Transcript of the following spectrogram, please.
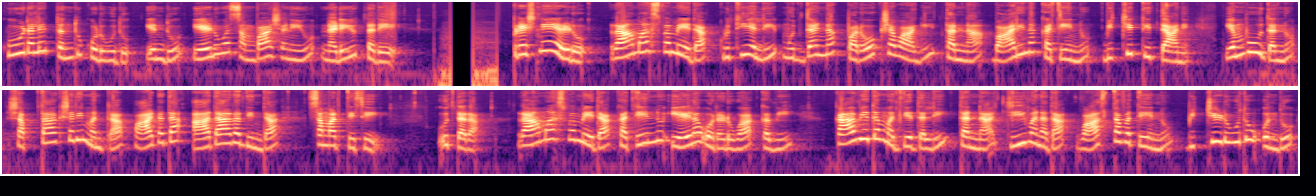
ಕೂಡಲೇ ತಂದುಕೊಡುವುದು ಎಂದು ಹೇಳುವ ಸಂಭಾಷಣೆಯು ನಡೆಯುತ್ತದೆ. ಪ್ರಶ್ನೆ ಎರಡು. ರಾಮಾಶ್ವಮೇಧ ಕೃತಿಯಲ್ಲಿ ಮುದ್ದಣ್ಣ ಪರೋಕ್ಷವಾಗಿ ತನ್ನ ಬಾಳಿನ ಕಥೆಯನ್ನು ಬಿಚ್ಚಿಟ್ಟಿದ್ದಾನೆ ಎಂಬುದನ್ನು ಸಪ್ತಾಕ್ಷರಿ ಮಂತ್ರ ಪಾಠದ ಆಧಾರದಿಂದ ಸಮರ್ಥಿಸಿ. ಉತ್ತರ. ರಾಮಾಶ್ವಮೇಧ ಕಥೆಯನ್ನು ಏಳ ಹೊರಡುವ ಕವಿ ಕಾವ್ಯದ ಮಧ್ಯದಲ್ಲಿ ತನ್ನ ಜೀವನದ ವಾಸ್ತವತೆಯನ್ನು ಬಿಚ್ಚಿಡುವುದು ಒಂದು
